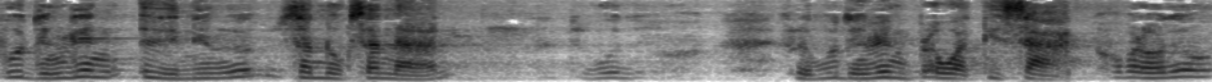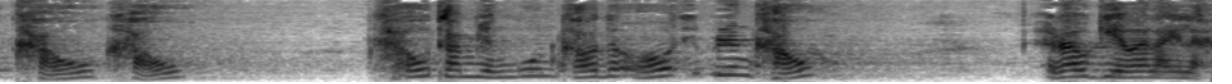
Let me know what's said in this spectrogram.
พูดถึงเรื่องอื่นเนี่ยสนุกสนานพูดหรือพูดถึงเรื่องประวัติศาสตร์เพราะเราต้องเขาเขา เขาทำอย่างงู้นเขาต้องอ๋อเรื่องเขา เราเกี่ยวอะไรล่ะ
